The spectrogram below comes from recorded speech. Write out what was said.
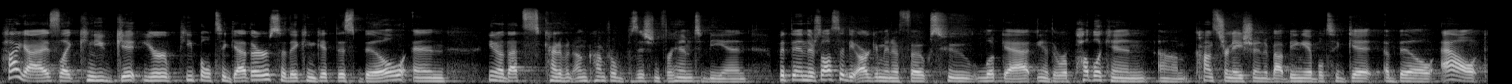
hi guys, like can you get your people together so they can get this bill and you know, that's kind of an uncomfortable position for him to be in. But then there's also the argument of folks who look at, you know, the Republican um, consternation about being able to get a bill out.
